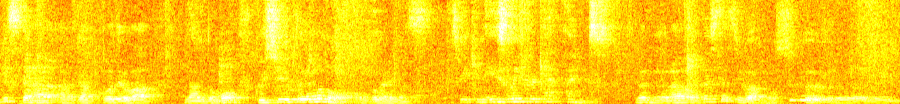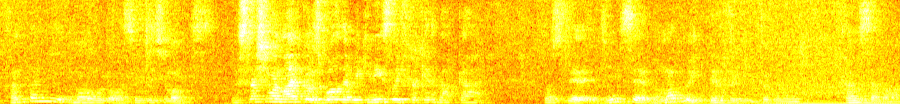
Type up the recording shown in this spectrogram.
ですからあ学校では何度も復習というものを行います we can easily forget things. なぜなら私たちはもうすぐうん簡単に物事を忘れてしまうんですそして人生がうまくいっている時、特に神様の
